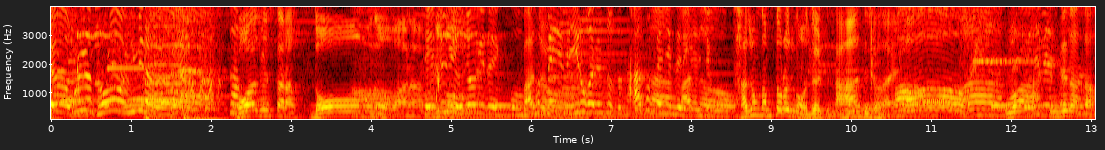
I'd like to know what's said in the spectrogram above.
야 오히려 더 힘이 나는데. 도와줄 사람 너무 너무 많아. 그리고 은영이도 있고 맞아. 선배님들 1호가 될 수 없던 다 선배님들이 맞아. 계시고 자존감 떨어지고 어디 때 나한테 전화해. 와 든든하다.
